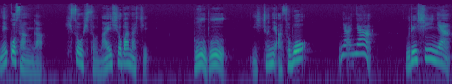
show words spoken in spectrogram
猫さんがひそひそ内緒話。ブーブー、一緒に遊ぼう。にゃにゃ、嬉しいにゃ。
